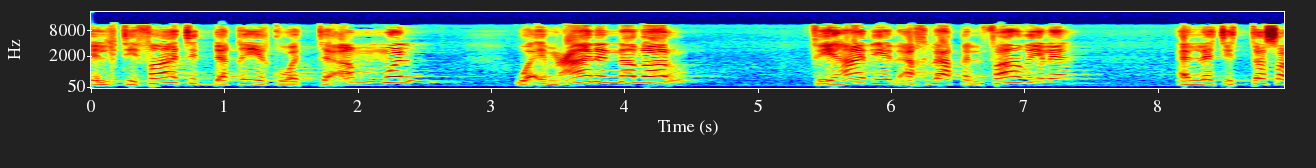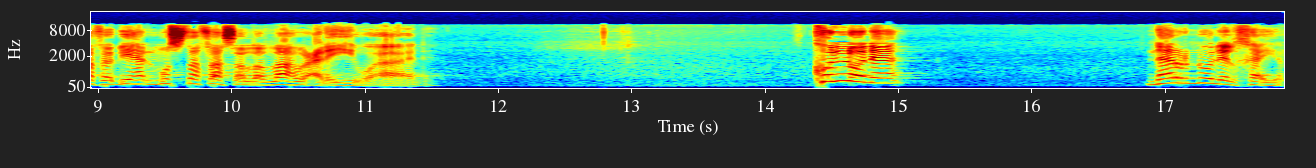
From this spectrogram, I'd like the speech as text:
الالتفات الدقيق والتأمل وإمعان النظر في هذه الأخلاق الفاضلة التي اتصف بها المصطفى صلى الله عليه وآله. كلنا نرنو للخير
